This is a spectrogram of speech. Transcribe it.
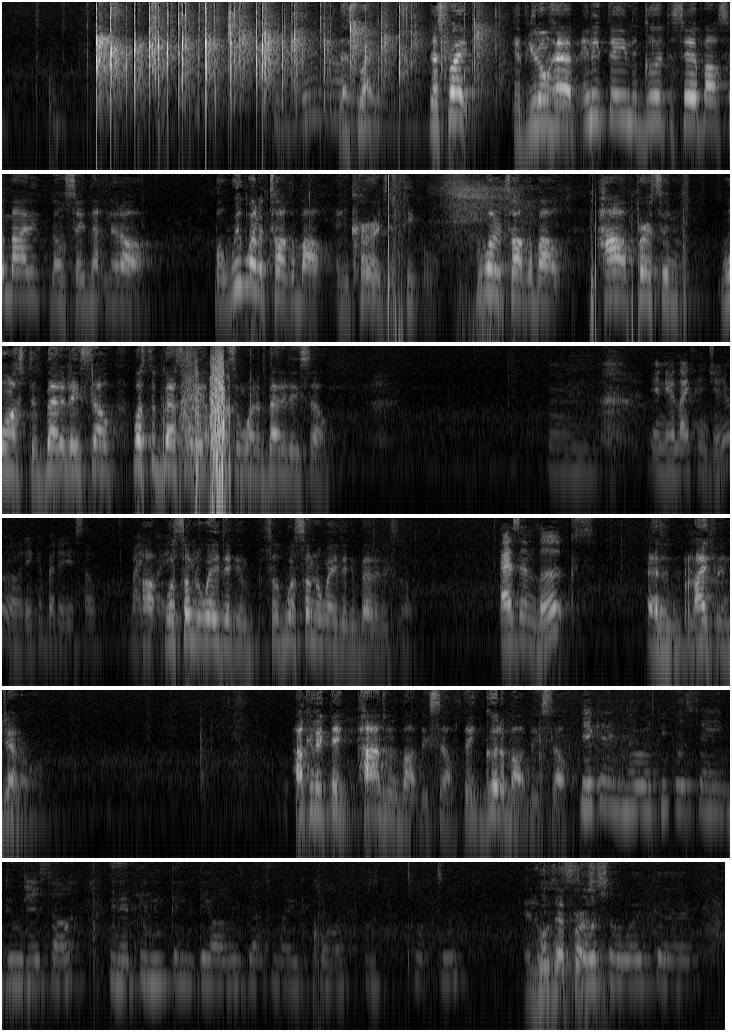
That's right. That's right. If you don't have anything good to say about somebody, don't say nothing at all. But we want to talk about encouraging people. We want to talk about how a person wants to better themselves. What's the best way a person want to better themselves? In their life in general, they can better themselves. Uh, what's some of the ways they can? So what's some of the ways they can better themselves? As in looks, As in life in general. How can they think positive about themselves? Think good about themselves? They can ignore what people say and do themselves, and if anything, they always got somebody to call or talk to. And who's Like that a person? Social worker,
